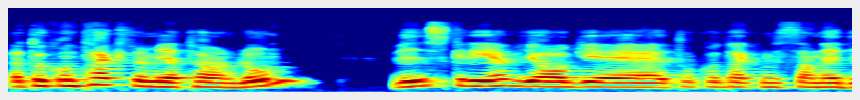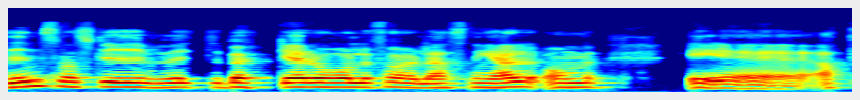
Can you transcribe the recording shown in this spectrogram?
jag tog kontakt med Mia Törnblom vi skrev, jag eh, tog kontakt med Sanna Edin som har skrivit böcker och håller föreläsningar om eh, att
